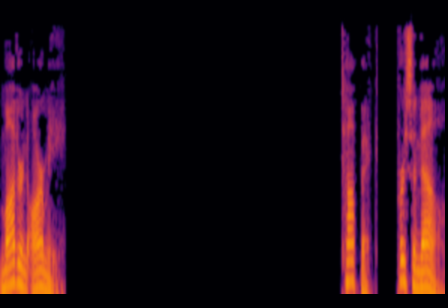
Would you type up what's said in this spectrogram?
Modern Army Topic: Personnel.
